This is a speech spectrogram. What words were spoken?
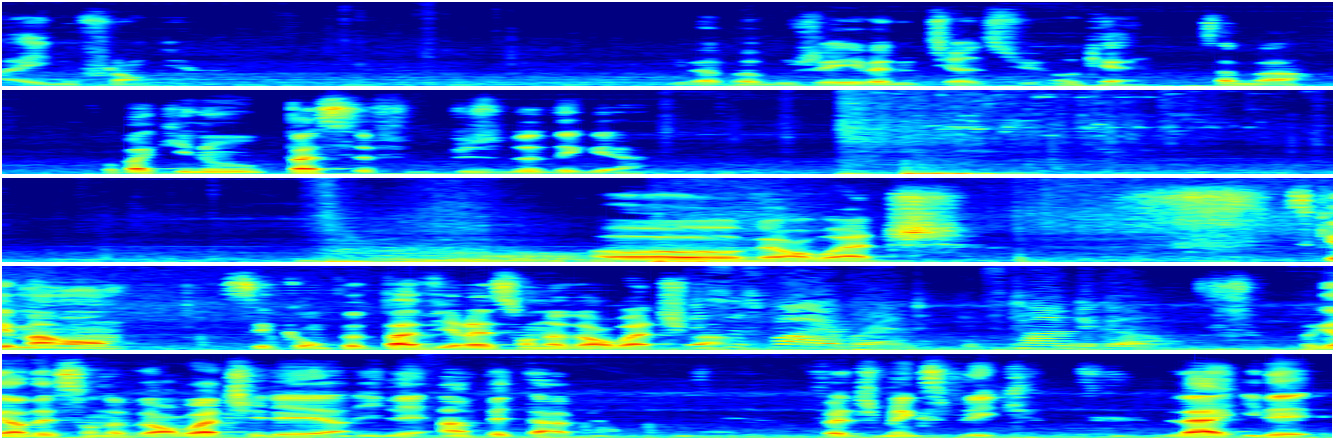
Ah, il nous flanque. Il va pas bouger, il va nous tirer dessus. Ok, ça me va. Faut pas qu'il nous passe plus de dégâts. Oh, Overwatch. Ce qui est marrant, c'est qu'on peut pas virer son Overwatch là. Regardez son Overwatch, il est, il est impétable. En fait, je m'explique. Là, il est,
